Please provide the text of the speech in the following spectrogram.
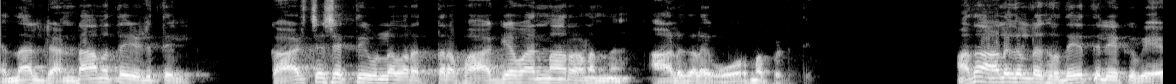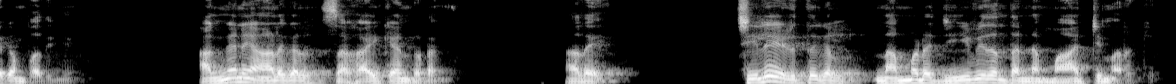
എന്നാൽ രണ്ടാമത്തെ എഴുത്തിൽ കാഴ്ചശക്തിയുള്ളവർ എത്ര ഭാഗ്യവാന്മാരാണെന്ന് ആളുകളെ ഓർമ്മപ്പെടുത്തി. അത് ആളുകളുടെ ഹൃദയത്തിലേക്ക് വേഗം പതിഞ്ഞു. അങ്ങനെ ആളുകൾ സഹായിക്കാൻ തുടങ്ങി. അതെ ചില എഴുത്തുകൾ നമ്മുടെ ജീവിതം തന്നെ മാറ്റിമറിക്കും.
